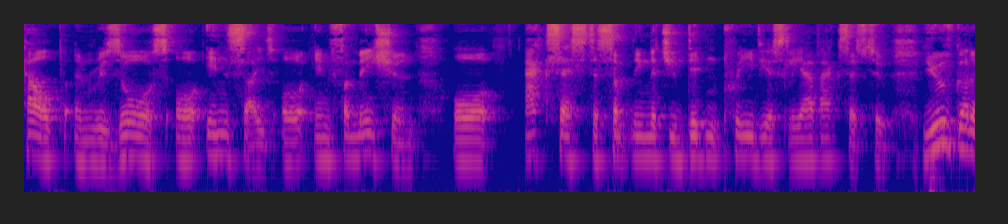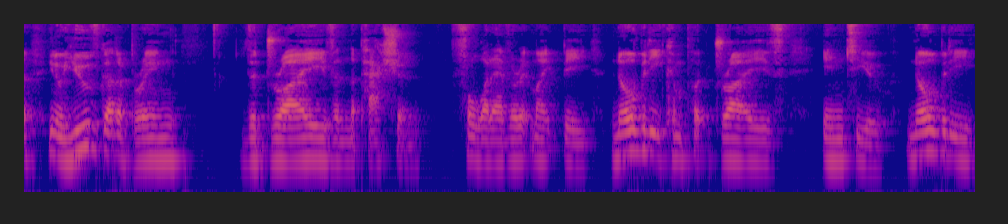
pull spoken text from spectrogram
help and resource or insight or information or access to something that you didn't previously have access to. You've got to, you know, you've got to bring the drive and the passion for whatever it might be. Nobody can put drive into you. Nobody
